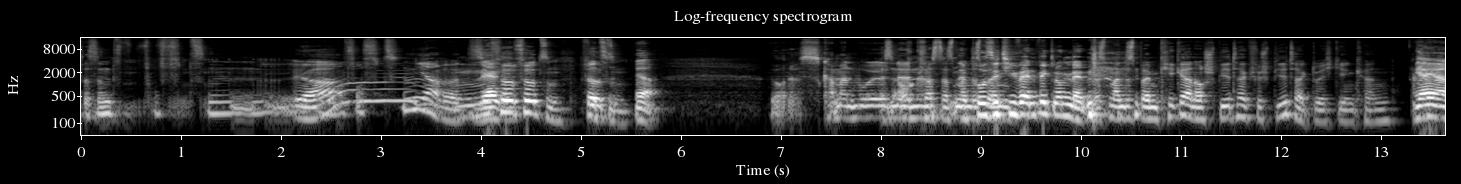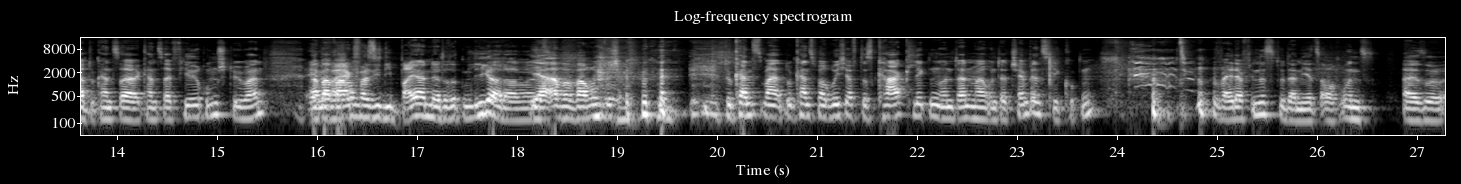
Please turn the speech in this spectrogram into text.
Das sind 15, Ja. 15 Jahre. Nee, Sehr für gut. 14. 14, ja. Ja, das kann man wohl ist eine, auch krass, dass eine man das positive Entwicklung nennen. Dass man das beim Kicker noch Spieltag für Spieltag durchgehen kann. Ja, ja, du kannst da, kannst da viel rumstöbern. Ey, aber wir waren ja warum, quasi die Bayern der dritten Liga damals. ja, aber warum du kannst mal, du kannst mal ruhig auf das K klicken und dann mal unter Champions League gucken, weil da findest du dann jetzt auch uns. Also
